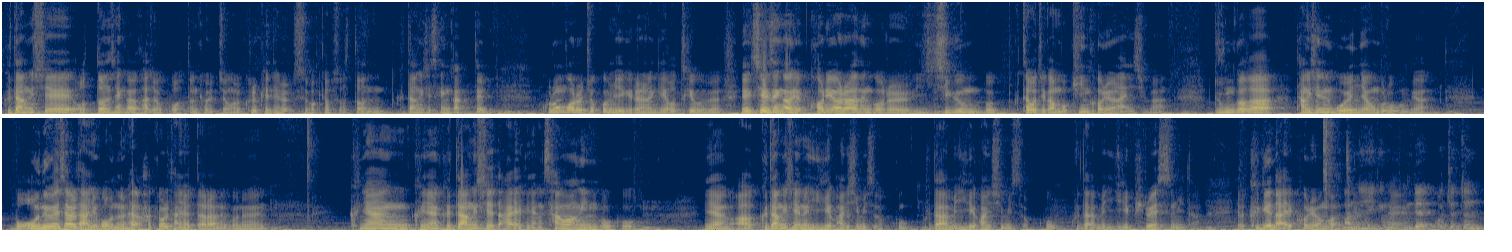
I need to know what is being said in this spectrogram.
그 당시에 어떤 생각을 가졌고 어떤 결정을 그렇게 내릴 수밖에 없었던 그 당시 생각들 음. 그런 거를 조금 얘기를 하는 게 어떻게 보면 제 생각이에요 커리어라는 거를 이- 지금 뭐 그렇다고 제가 뭐 긴 커리어는 아니지만 누군가가 당신은 뭐 했냐고 물어보면 뭐 어느 회사를 다니고 어느 하- 학교를 다녔다라는 거는 그냥 그냥 그 당시에 나의 그냥 상황인 거고 음. 그냥 아 그 당시에는 이게 관심이 있었고 그 다음에 이게 관심이 있었고 그 다음에 이게 필요했습니다. 음. 그래서 그게 나의 커리어인 것 같아요. 맞는 얘기인 것 같아요. 네. 근데 어쨌든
